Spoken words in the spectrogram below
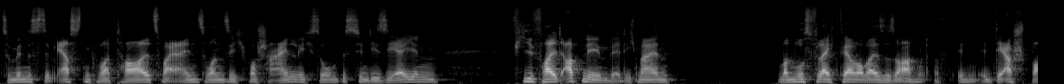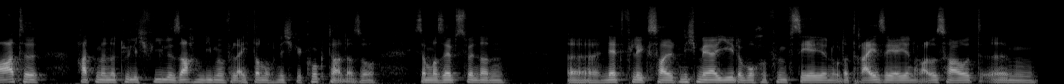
zumindest im ersten Quartal 2021 wahrscheinlich so ein bisschen die Serienvielfalt abnehmen wird. Ich meine, man muss vielleicht fairerweise sagen, in, in der Sparte hat man natürlich viele Sachen, die man vielleicht dann noch nicht geguckt hat. Also ich sag mal, selbst wenn dann äh, Netflix halt nicht mehr jede Woche fünf Serien oder drei Serien raushaut, ähm,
